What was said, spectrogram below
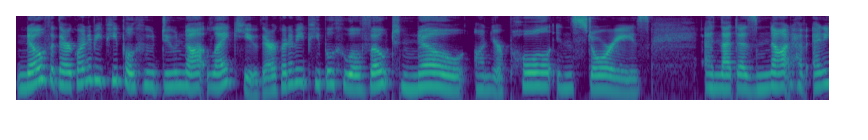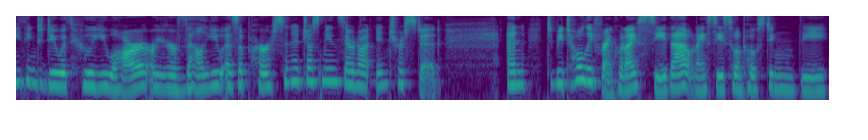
Know that there are going to be people who do not like you. There are going to be people who will vote no on your poll in stories. And that does not have anything to do with who you are or your value as a person. It just means they're not interested. And to be totally frank, when I see that, when I see someone posting the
